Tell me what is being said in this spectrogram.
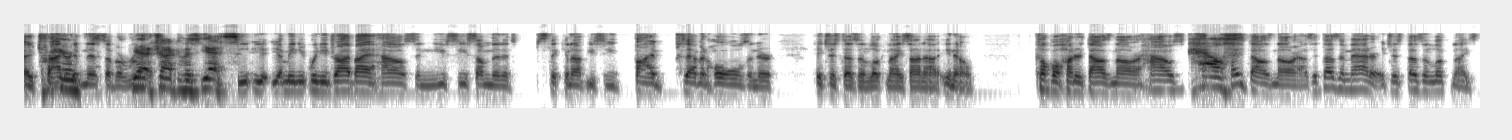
attractiveness of a roof. Yeah, attractiveness. Yes. I mean, when you drive by a house and you see something that's sticking up, you see five, seven holes, and they're it just doesn't look nice on a you know couple hundred thousand dollar house, house, ten thousand dollar house. It doesn't matter. It just doesn't look nice.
